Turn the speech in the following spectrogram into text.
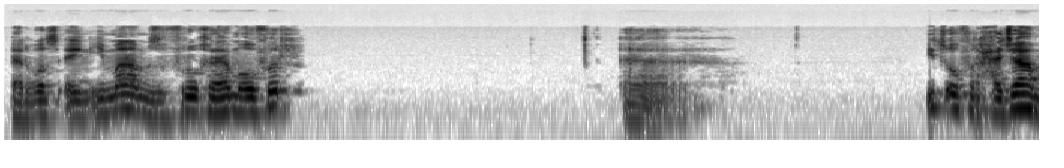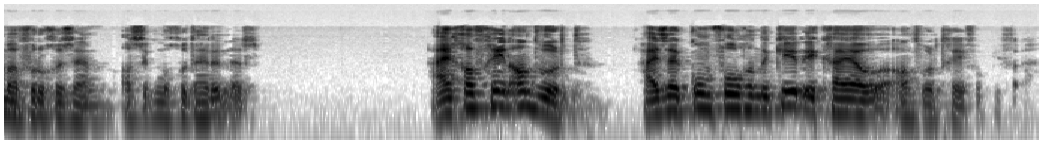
Er was een imam, ze vroegen hem over uh, iets over hajama vroegen ze hem, als ik me goed herinner. Hij gaf geen antwoord. Hij zei, kom volgende keer, ik ga jou antwoord geven op je vraag.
